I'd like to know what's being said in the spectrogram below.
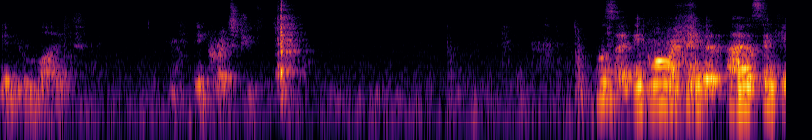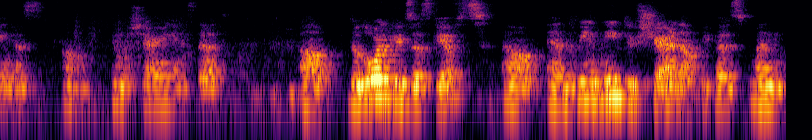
and your mind in Christ Jesus. Also, I think one more thing that I was thinking as um, Tim was sharing is that uh, the Lord gives us gifts, uh, and we need to share them because when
